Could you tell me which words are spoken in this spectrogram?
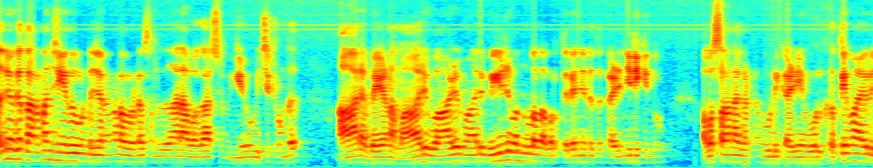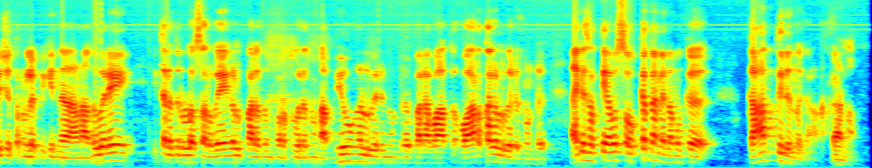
അതിനൊക്കെ തരണം ചെയ്തുകൊണ്ട് ജനങ്ങൾ അവരുടെ സന്നിധാന അവകാശം വിനിയോഗിച്ചിട്ടുണ്ട്. ആരെ വേണം? ആര് വാഴും? ആര് വീഴും എന്നുള്ളത് അവർ തിരഞ്ഞെടുത്ത് കഴിഞ്ഞിരിക്കുന്നു. അവസാന ഘട്ടം കൂടി കഴിയുമ്പോൾ കൃത്യമായ ഒരു ചിത്രം ലഭിക്കുന്നതാണ്. അതുവരെ ഇത്തരത്തിലുള്ള സർവേകൾ പലതും പുറത്തു വരുന്നുണ്ട്. അഭ്യൂഹങ്ങൾ വരുന്നുണ്ട്. പല വാർത്തകൾ വരുന്നുണ്ട്. അതിന്റെ സത്യാവസ്ഥ ഒക്കെ തന്നെ നമുക്ക് കാത്തിരുന്ന് കാണാം. കാണാം.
